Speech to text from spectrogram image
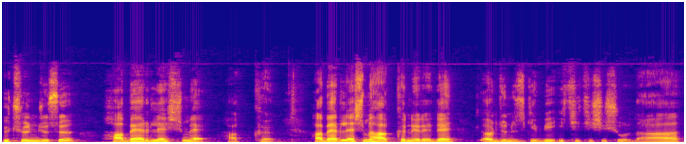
Üçüncüsü haberleşme hakkı. Haberleşme hakkı nerede? Gördüğünüz gibi iki kişi şurada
